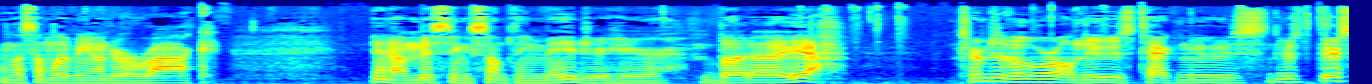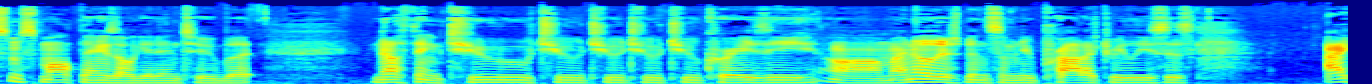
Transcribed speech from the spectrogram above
unless I'm living under a rock and I'm missing something major here. But uh, yeah, in terms of overall news, tech news, there's there's some small things I'll get into, but nothing too too too too too crazy. Um, I know there's been some new product releases. I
